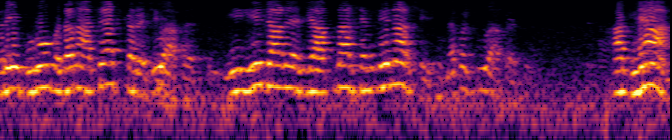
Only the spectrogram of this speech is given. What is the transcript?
અને એ ગુરુઓ બધાને આપ્યા જ કરે છે. એ એ જાણે જે આપનાર છે લેનાર છે. શું આપે છે? આ જ્ઞાન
